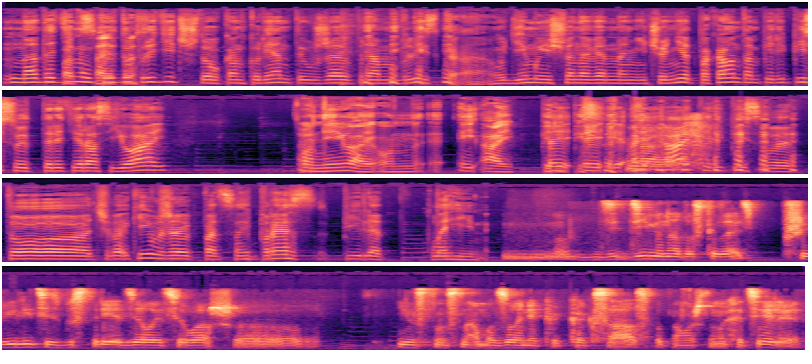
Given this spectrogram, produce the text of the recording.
Надо Диму предупредить, что конкуренты уже прям близко. У Димы еще, наверное, ничего нет. Пока он там переписывает третий раз UI, он не UI, он AI переписывает. AI переписывает, то чуваки уже под Cypress пилят плагины. Ну, Диме надо сказать, шевелитесь быстрее, делайте ваш э, инстанс на Амазоне как, как SaaS, потому что мы хотели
